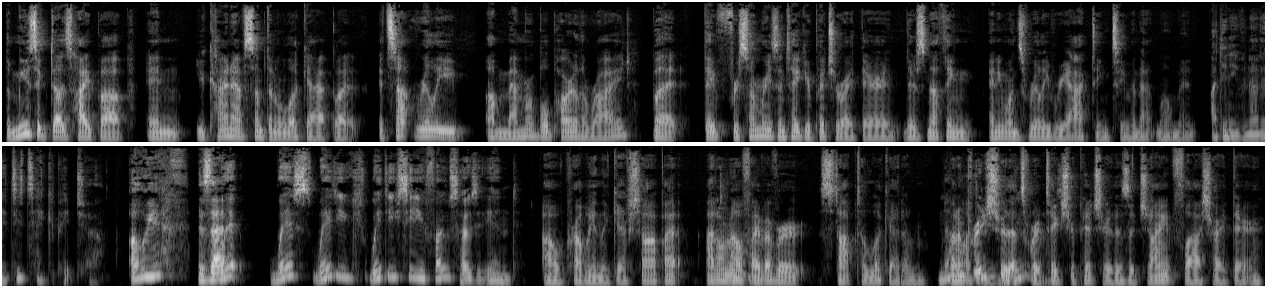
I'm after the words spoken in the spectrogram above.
the music does hype up, and you kind of have something to look at, but it's not really a memorable part of the ride. But they, for some reason, take your picture right there, and there's nothing anyone's really reacting to in that moment. I didn't even know they did take a picture. Oh yeah, is that? Where, where's where do you where do you see your photos at the end? Oh, probably in the gift shop. I I don't know if Oh. I've ever stopped to look at them, No, but I'm pretty sure that's where it takes your picture. There's a giant flash right there.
